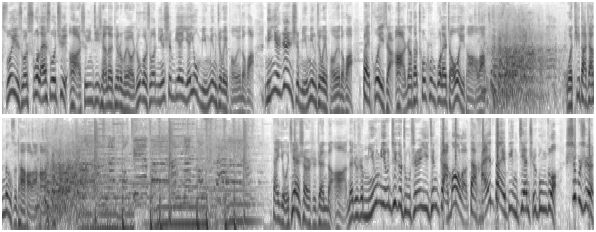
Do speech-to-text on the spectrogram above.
所以说说来说去啊，收音机前的听众朋友，如果说您身边也有明明这位朋友的话，您也认识明明这位朋友的话，拜托一下啊，让他抽空过来找我一趟，好吧？我替大家弄死他好了哈。但有件事儿是真的啊，那就是明明这个主持人已经感冒了，但还带病坚持工作，是不是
